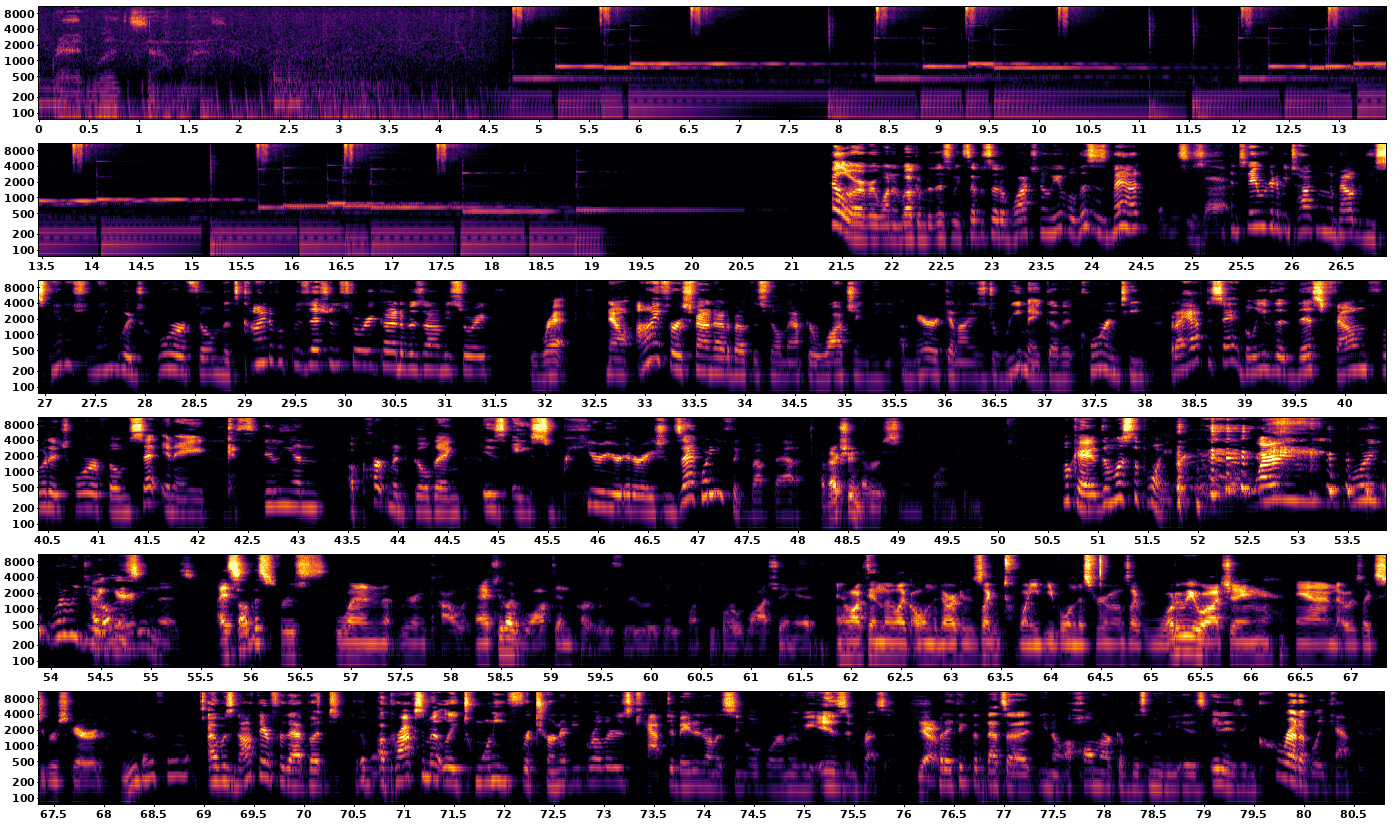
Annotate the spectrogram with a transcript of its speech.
Redwood Soundwave. Hello, everyone, and welcome to this week's episode of Watch No Evil. This is Matt, And this is Zach. and today we're going to be talking about the Spanish language horror film that's kind of a possession story, kind of a zombie story, Rec. Now, I first found out about this film after watching the Americanized remake of it, Quarantine, but I have to say, I believe that this found footage horror film set in a Castilian apartment building is a superior iteration. Zach, what do you think about that? I've actually never seen Quarantine. Okay, then what's the point? Why are you? What are, you, what are we doing I've only here? seen this. I saw this first when we were in college. I actually like walked in partway through. It was like a bunch of people were watching it. And I walked in, they're like all in the dark. And there's like 20 people in this room. I was like, what are we watching? And I was like super scared. Were you there for that? I was not there for that, but approximately twenty fraternity brothers captivated on a single horror movie is impressive. Yeah. But I think that that's a you know a hallmark of this movie is it is incredibly captivating.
